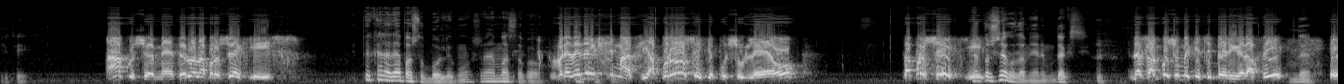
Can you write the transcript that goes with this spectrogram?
Γιατί. Άκουσε με, θέλω να προσέχεις. Ε, καλά, δεν θα πάω στον πόλεμο. Σε ένα μάτς θα πάω. Βρε δεν έχει σημασία, πρόσεχε που σου λέω. Να Θα προσέχεις. προσέχω, Δαμιανέ μου, εντάξει. Να σε ακούσουμε και στην περιγραφή. Ναι. Ε,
